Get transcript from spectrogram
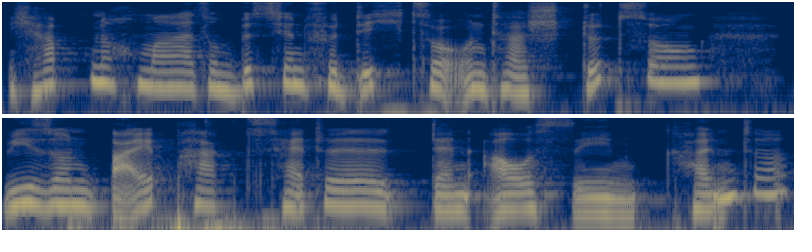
Ich habe noch mal so ein bisschen für dich zur Unterstützung, wie so ein Beipackzettel denn aussehen könnte,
